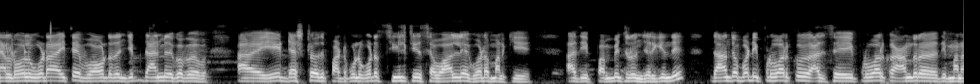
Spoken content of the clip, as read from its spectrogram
నెల రోజులు కూడా అయితే బాగుంటుందని చెప్పి దాని మీద ఒక, ఏ డస్ట్ అది పట్టకుండా కూడా సీల్ చేసే వాళ్ళే కూడా మనకి అది పంపించడం జరిగింది. దాంతోపాటు ఇప్పటి వరకు అది ఇప్పటి వరకు ఆంధ్ర అది మన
